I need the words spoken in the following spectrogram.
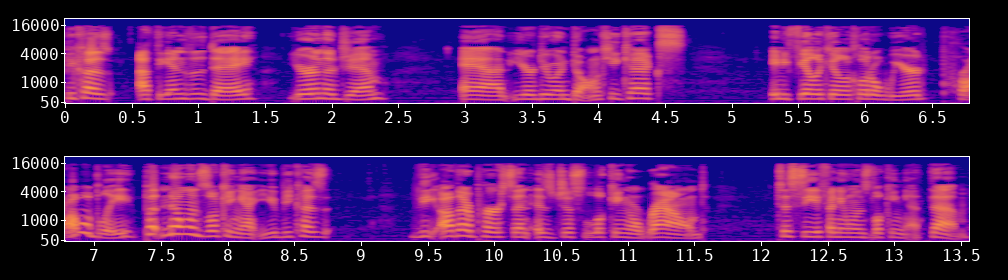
Because at the end of the day, you're in the gym and you're doing donkey kicks and you feel like you look a little weird, probably, but no one's looking at you because the other person is just looking around to see if anyone's looking at them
